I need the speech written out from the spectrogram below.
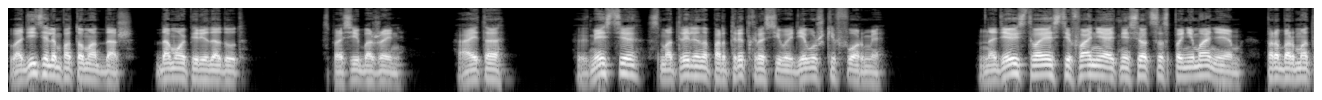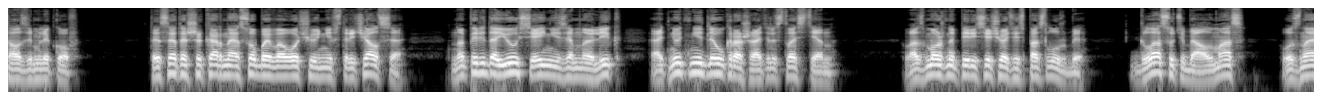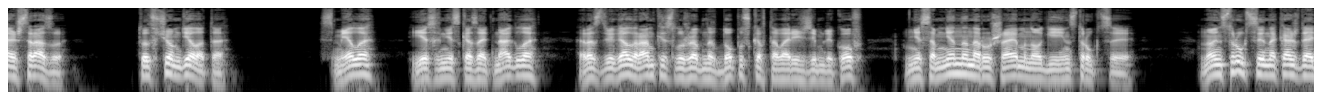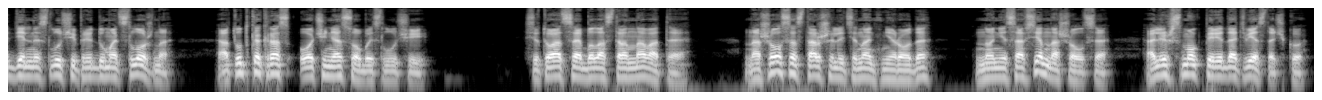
Водителям потом отдашь, домой передадут. Спасибо, Жень. А это... Вместе смотрели на портрет красивой девушки в форме. «Надеюсь, твоя Стефания отнесется с пониманием», — пробормотал Земляков. «Ты с этой шикарной особой воочию не встречался, но передаю сей неземной лик отнюдь не для украшательства стен. Возможно, пересечетесь по службе. Глаз у тебя алмаз, узнаешь сразу. Тут в чем дело-то?» Смело, если не сказать нагло, раздвигал рамки служебных допусков товарищ Земляков, несомненно нарушая многие инструкции. Но инструкции на каждый отдельный случай придумать сложно, а тут как раз очень особый случай. Ситуация была странноватая. Нашелся старший лейтенант Нерода, но не совсем нашелся, а лишь смог передать весточку.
